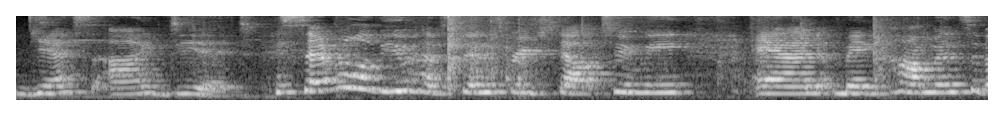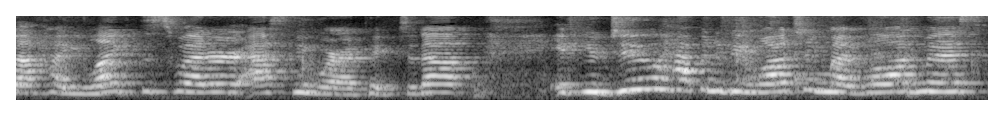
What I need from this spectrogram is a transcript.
Yes, I did. Several of you have since reached out to me and made comments about how you like the sweater, asked me where I picked it up. If you do happen to be watching my Vlogmas,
